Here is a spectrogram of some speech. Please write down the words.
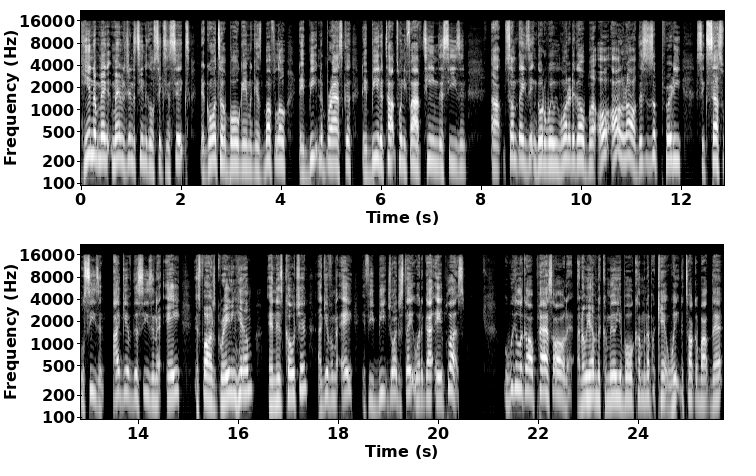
he ended up managing the team to go six and six. They're going to a bowl game against Buffalo. They beat Nebraska. They beat a top 25 team this season. Uh, some things didn't go the way we wanted to go, but all, all in all, this is a pretty successful season. I give this season an A as far as grading him and his coaching. I give him an A. If he beat Georgia State, would have got A plus. But we can look all past all that. I know we having the Camellia Bowl coming up. I can't wait to talk about that.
